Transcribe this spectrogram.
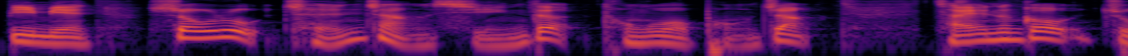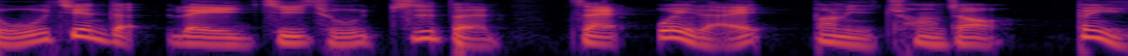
避免收入成长型的通货膨胀，才能够逐渐的累积出资本，在未来帮你创造被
